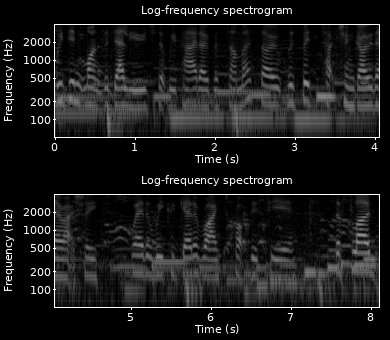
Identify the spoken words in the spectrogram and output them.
We didn't want the deluge that we've had over summer, so it was a bit touch and go there actually, whether we could get a rice crop this year. The flood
